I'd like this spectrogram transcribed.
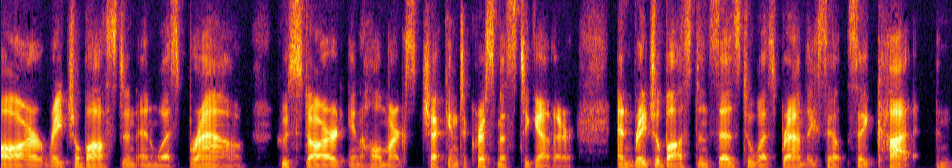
are Rachel Boston and Wes Brown, who starred in Hallmark's Check Into Christmas together. And Rachel Boston says to Wes Brown, they say, say cut. And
